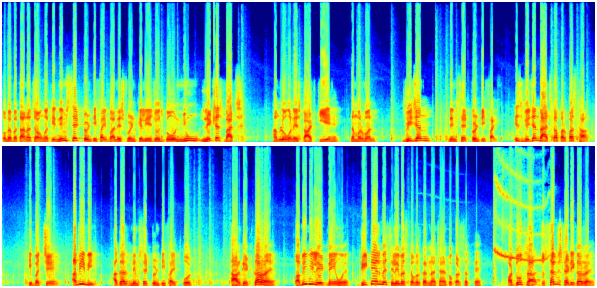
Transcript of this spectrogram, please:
तो मैं बताना चाहूँगा कि निमसेट 25 वाले स्टूडेंट के लिए जो दो न्यू लेटेस्ट बैच हम लोगों ने स्टार्ट किए हैं नंबर वन विजन निमसेट 25 इस विजन बैच का पर्पस था कि बच्चे अभी भी अगर निमसेट 25 को टारगेट कर रहे हैं तो अभी भी लेट नहीं हुए, डिटेल में सिलेबस कवर करना चाहें तो कर सकते हैं। और दूसरा, जो सेल्फ स्टडी कर रहे हैं,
